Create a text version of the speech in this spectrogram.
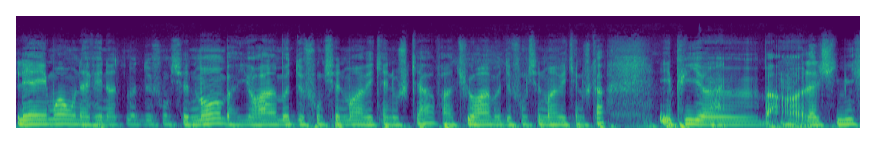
Léa et moi, on avait notre mode de fonctionnement. Bah, il y aura un mode de fonctionnement avec Anouchka. Enfin, tu auras un mode de fonctionnement avec Anouchka. Et puis, euh, bah, l'alchimie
